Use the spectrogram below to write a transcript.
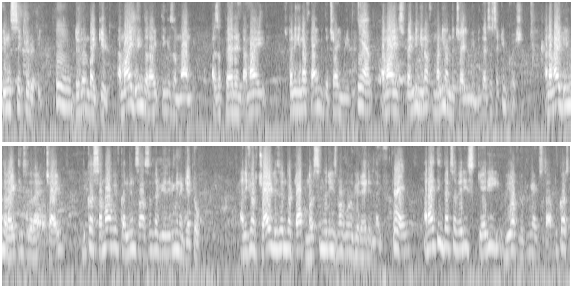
insecurity mm. driven by guilt. Am I doing the right thing as a mom, as a parent? Am I spending enough time with the child? Maybe. Yeah. Am I spending enough money on the child? Maybe that's the second question. And am I doing the right things for the right child? Because somehow we've convinced ourselves that we're living in a ghetto. And if your child isn't the top mercenary, he's not going to get ahead in life. Right. And I think that's a very scary way of looking at stuff because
